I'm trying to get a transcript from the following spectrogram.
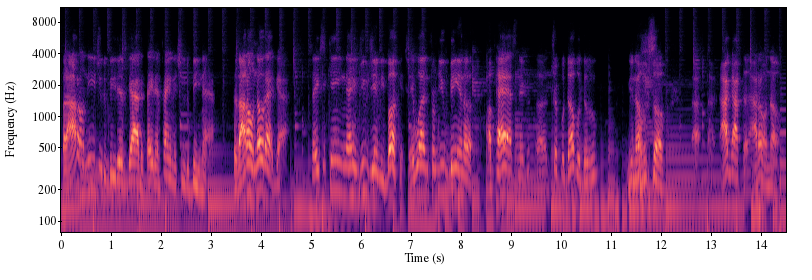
but I don't need you to be this guy that they didn't painted you to be now. Because I don't know that guy. Stacey King named you Jimmy Buckets. It wasn't from you being a, a pass nigga, a triple double dude. You know, so uh, I got the I don't know.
